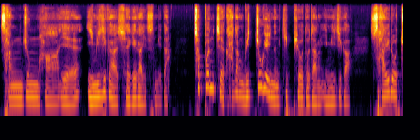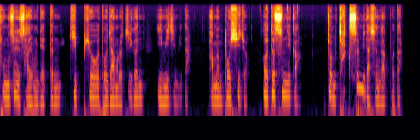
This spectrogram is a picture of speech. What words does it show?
상중하에 이미지가 3개가 있습니다. 첫 번째 가장 위쪽에 있는 기표 도장 이미지가 4.15 총선에 사용됐던 기표 도장으로 찍은 이미지입니다. 한번 보시죠. 어떻습니까? 좀 작습니다. 생각보다.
